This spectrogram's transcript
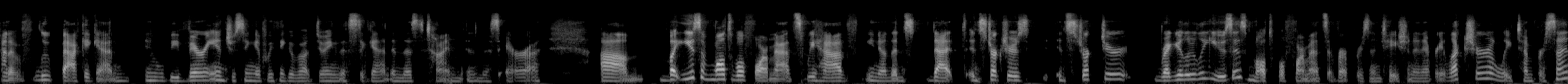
kind of loop back again. It will be very interesting if we think about doing this again in this time, in this era. Um, but use of multiple formats, we have, you know, that instructors, instructor regularly uses multiple formats of representation in every lecture, only 10%.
